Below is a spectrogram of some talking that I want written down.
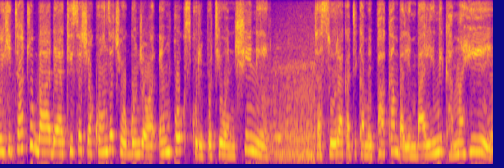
Wiki tatu baada ya kisa cha kwanza cha ugonjwa wa mpox kuripotiwa nchini, taswira katika mipaka mbalimbali ni kama hii.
